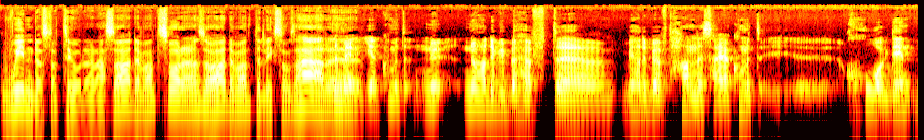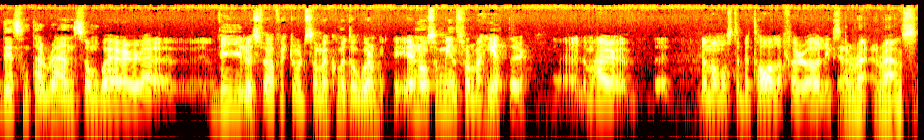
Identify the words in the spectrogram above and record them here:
Windows-datorer alltså. Det var inte svårare än så. Det var inte liksom så här. Nej, eh, men jag kommer inte, nu, nu hade vi behövt, eh, vi hade behövt Hannes här. Jag kommer inte eh, ihåg. Det är, det är sånt här ransomware-virus vad jag förstod som. Jag kommer inte ihåg vad de, Är det någon som minns vad de här heter? Eh, De här eh, där man måste betala för att liksom... Ra- Rans.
